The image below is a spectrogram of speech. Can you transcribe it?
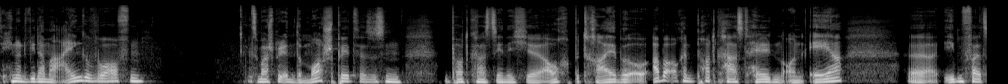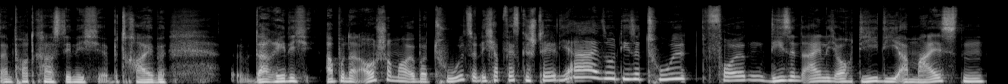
hin und wieder mal eingeworfen. Zum Beispiel in The Mosh Pit, das ist ein, Podcast, den ich äh, auch betreibe, aber auch in Podcast Helden on Air, äh, ebenfalls ein Podcast, den ich äh, betreibe da rede ich ab und an auch schon mal über Tools und ich habe festgestellt, ja, also diese Tool-Folgen, die sind eigentlich auch die, die am meisten,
